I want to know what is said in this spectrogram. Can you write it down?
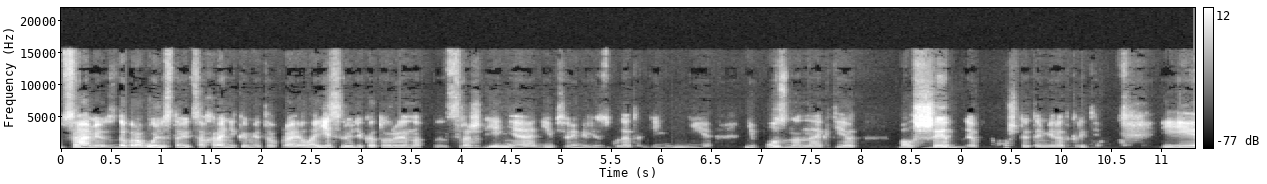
сами добровольно становятся охранниками этого правила. А есть люди, которые с рождения, они все время лезут куда-то, где не, непознанное, где волшебное, потому что это мир открытия. И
